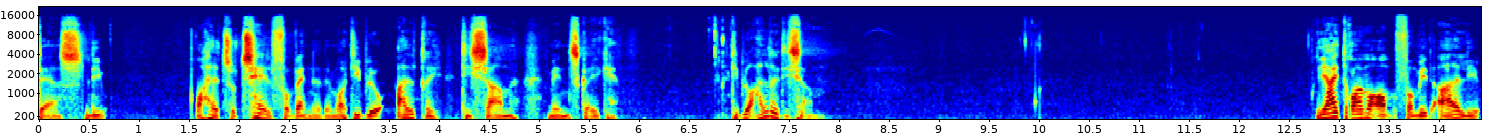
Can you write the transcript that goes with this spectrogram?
deres liv og havde totalt forvandlet dem, og de blev aldrig de samme mennesker igen. De blev aldrig de samme. Jeg drømmer om for mit eget liv,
